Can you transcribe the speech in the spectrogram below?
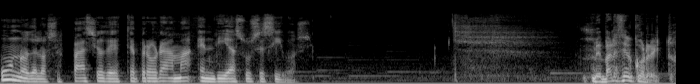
uno de los espacios de este programa en días sucesivos. Me parece correcto.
